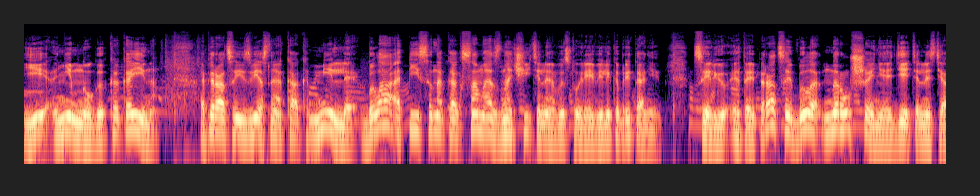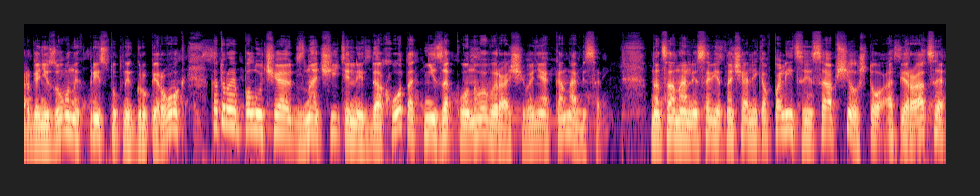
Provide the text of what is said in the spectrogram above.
и немного кокаина. Операция, известная как «Милле», была описана как самая значительная в истории Великобритании. Целью этой операции было нарушение деятельности организованных преступных группировок, которые получают значительный доход от незаконного выращивания каннабиса. Национальный совет начальников полиции сообщил, что операция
